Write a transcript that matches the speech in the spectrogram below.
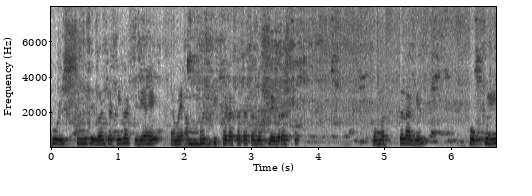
थोडीशी मी शेजवान चटणी घातलेली आहे त्यामुळे आंबट तिखट असा त्याचा जो फ्लेवर असतो तो मस्त लागेल होपफुली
